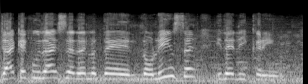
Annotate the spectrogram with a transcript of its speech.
Ya hay que cuidarse de los linces y de DICRIM.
